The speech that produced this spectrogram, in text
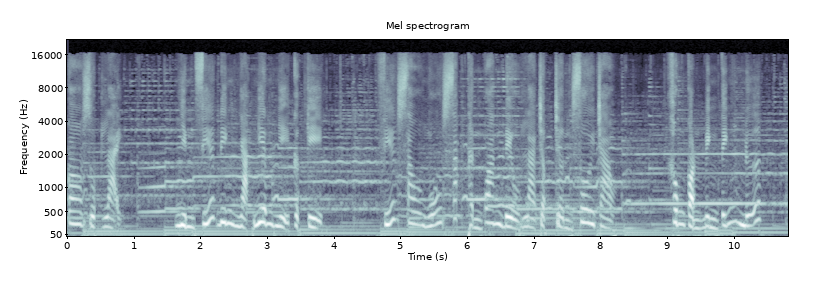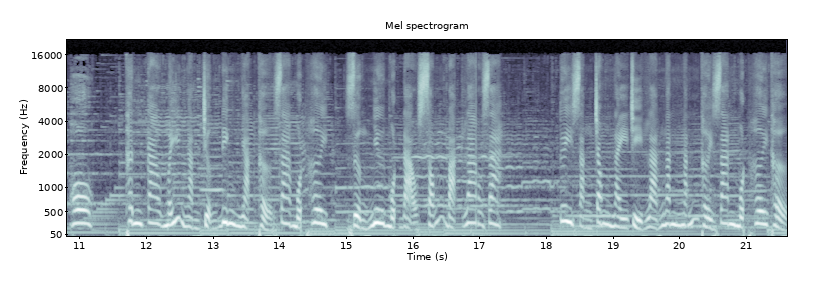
co rụt lại. Nhìn phía đinh nhạc nghiêm nghị cực kỳ. Phía sau ngũ sắc thần quang đều là chập chờn sôi trào. Không còn bình tĩnh nữa. Hô, Thân cao mấy ngàn trượng đinh nhạc thở ra một hơi, Dường như một đảo sóng bạc lao ra. Tuy rằng trong này chỉ là ngăn ngắn thời gian một hơi thở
